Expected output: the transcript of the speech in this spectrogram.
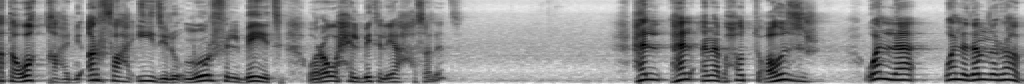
أتوقع إني أرفع إيدي لأمور في البيت وأروح البيت اللي هي حصلت؟ هل هل أنا بحط عذر ولا ولا ده من الرب؟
